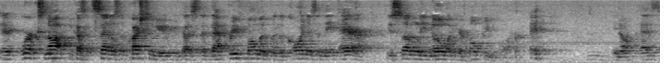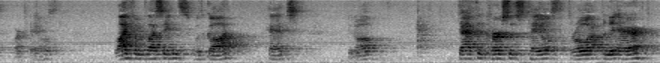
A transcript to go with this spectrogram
It works not because it settles the question you, because in that brief moment when the coin is in the air, you suddenly know what you're hoping for. Right? You know, heads or tails. Life and blessings with God, heads. You know, death and curses, tails. Throw it up in the air.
